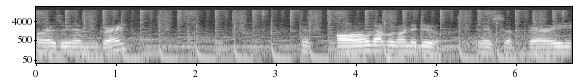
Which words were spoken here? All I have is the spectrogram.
Fenrisian gray all that we're going to do is a very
